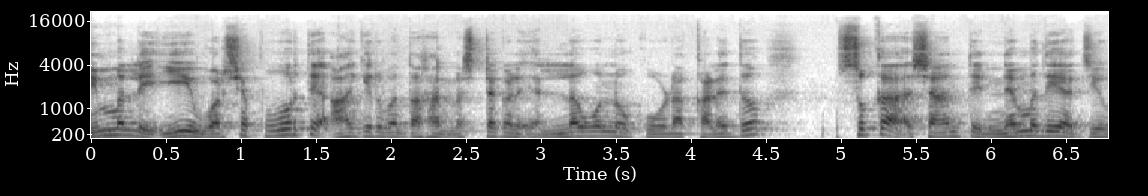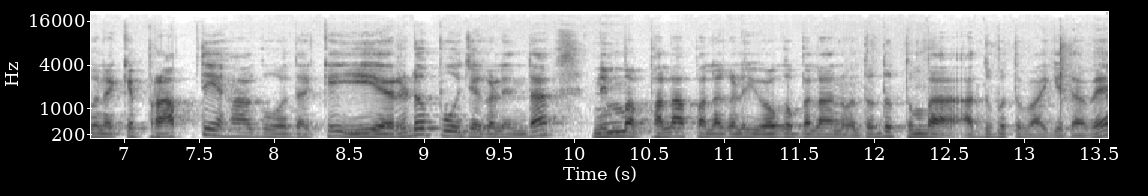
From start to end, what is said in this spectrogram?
ನಿಮ್ಮಲ್ಲಿ ಈ ವರ್ಷ ಪೂರ್ತಿ ಆಗಿರುವಂತಹ ನಷ್ಟಗಳು ಎಲ್ಲವನ್ನೂ ಕೂಡ ಕಳೆದು ಸುಖ, ಶಾಂತಿ, ನೆಮ್ಮದಿಯ ಜೀವನಕ್ಕೆ ಪ್ರಾಪ್ತಿ ಆಗುವುದಕ್ಕೆ ಈ ಎರಡು ಪೂಜೆಗಳಿಂದ ನಿಮ್ಮ ಫಲಾಫಲಗಳು ಯೋಗ ಬಲ ಅನ್ನುವಂಥದ್ದು ತುಂಬ ಅದ್ಭುತವಾಗಿದ್ದಾವೆ.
